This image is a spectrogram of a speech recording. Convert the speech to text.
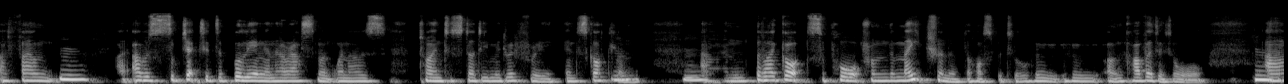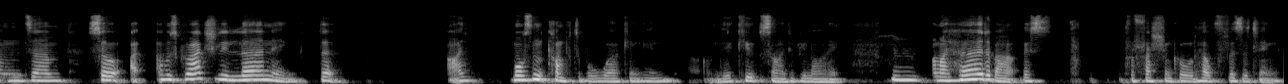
I found mm. I, I, was subjected to bullying and harassment when I was trying to study midwifery in Scotland. Mm. And but I got support from the matron of the hospital who who uncovered it all. Mm. And um, so I, I was gradually learning that I wasn't comfortable working in on the acute side, if you like. Mm. And I heard about this profession called health visiting,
